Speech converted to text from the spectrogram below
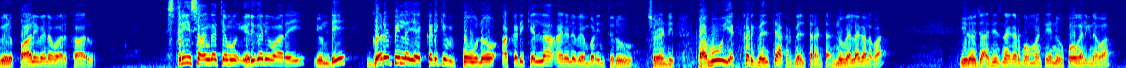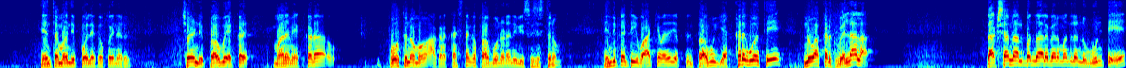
వీరు పాలివైన వారు కారు. స్త్రీ సాంగత్యము ఎరుగని వారై ఉండి గొర్రెపిల్ల ఎక్కడికి పోవునో అక్కడికెల్లా ఆయనను వెంబడింతురు. చూడండి ప్రభు ఎక్కడికి వెళ్తే అక్కడికి వెళ్తారంట. నువ్వు వెళ్ళగలవా? ఈ రోజు అజీజ్ నగర్ బొమ్మంటే నువ్వు పోగలిగినవా? ఎంతమంది పోలేకపోయినారు? చూడండి ప్రభు ఎక్కడ మనం ఎక్కడ పోతున్నామో అక్కడ ఖచ్చితంగా ప్రభు ఉన్నాడని విశ్వసిస్తున్నాం. ఎందుకంటే ఈ వాక్యం అనేది చెప్తుంది. ప్రభు ఎక్కడికి పోతే నువ్వు అక్కడికి వెళ్ళాలా? లక్ష నలభై నాలుగు వేల మందిలో నువ్వు ఉంటే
